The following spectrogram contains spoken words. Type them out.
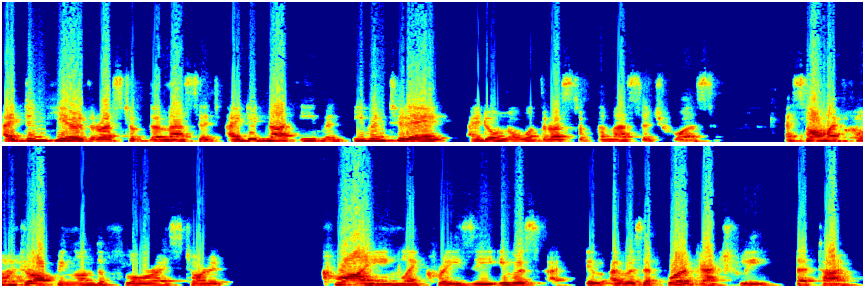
I didn't hear the rest of the message. I did not even, even today, I don't know what the rest of the message was. I saw my phone dropping on the floor. I started crying like crazy. It was, it, I was at work actually that time.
